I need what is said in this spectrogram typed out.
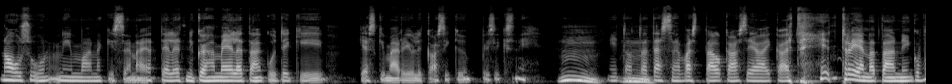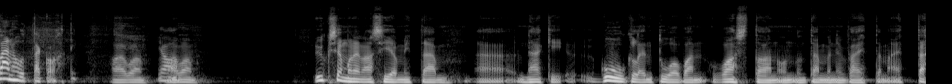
nousuun, niin mä ainakin sen ajattelen, että nykyään me eletään kuitenkin keskimäärin yli 80 niin, mm, niin tota, mm. tässä vasta alkaa se aika, että, treenataan niin kuin vanhuutta kohti. Aivan, Joo. aivan. Yksi sellainen asia, mitä äh, näki Googlen tuovan vastaan, on, on tämmöinen väittämä, että,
